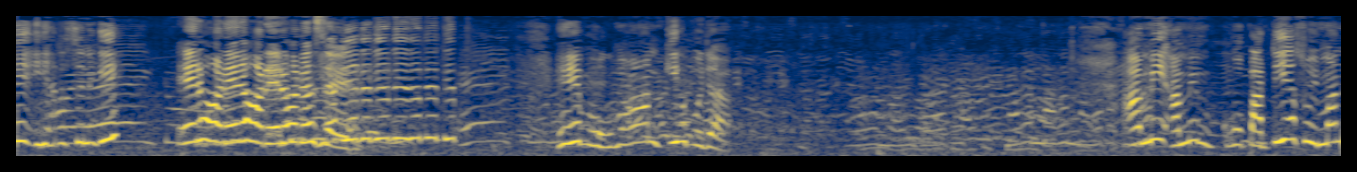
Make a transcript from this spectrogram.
এই ইয়াত আছে নেকি? এই ডোখৰত এই ডোখৰত এই ডোখৰত আছে। হে ভগৱান কি হ'ব এতিয়া আমি আমি পাতি আছো ইমান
